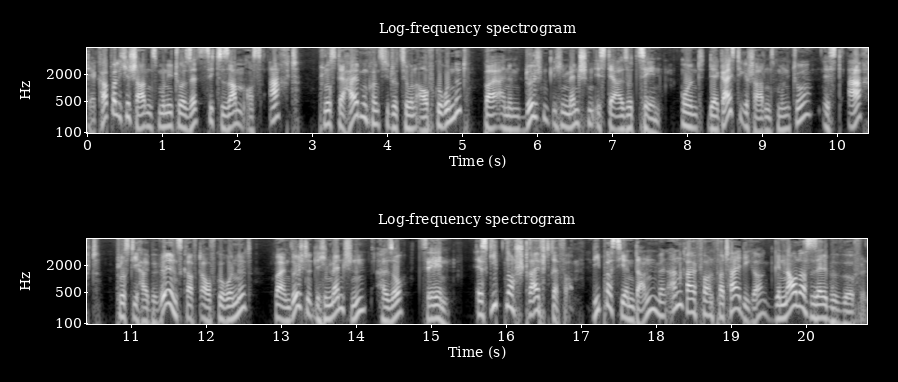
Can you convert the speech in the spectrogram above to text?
Der körperliche Schadensmonitor setzt sich zusammen aus 8 plus der halben Konstitution aufgerundet. Bei einem durchschnittlichen Menschen ist er also 10. Und der geistige Schadensmonitor ist 8 plus die halbe Willenskraft aufgerundet. Bei einem durchschnittlichen Menschen also 10. Es gibt noch Streiftreffer. Die passieren dann, wenn Angreifer und Verteidiger genau dasselbe würfeln.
